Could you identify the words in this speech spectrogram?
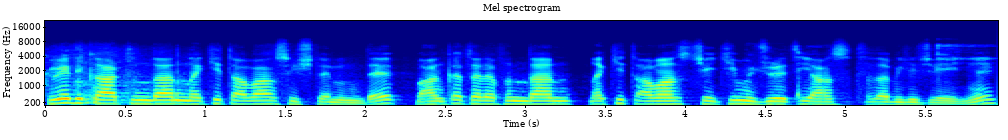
Kredi kartından nakit avans işleminde banka tarafından nakit avans çekim ücreti yansıtılabileceğini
